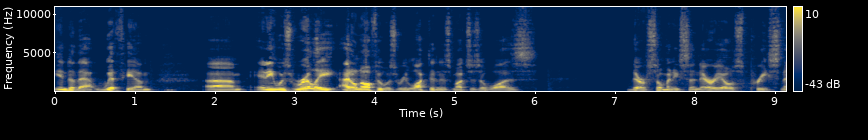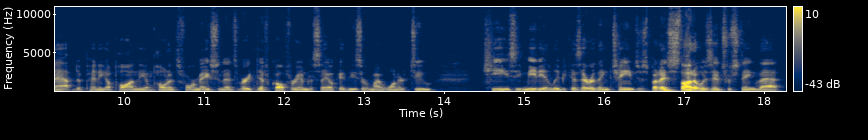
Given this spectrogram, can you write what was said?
into that with him. Um, and he was really, I don't know if it was reluctant as much as it was. There are so many scenarios pre snap, depending upon the opponent's formation, that it's very difficult for him to say, okay, these are my one or two keys immediately because everything changes. But I just thought it was interesting that,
